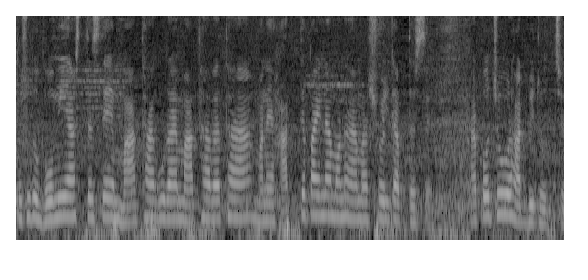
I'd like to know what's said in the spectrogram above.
তো শুধু বমি আসতেছে, মাথা ঘুরায়, মাথা ব্যথা মানে হাঁটতে পারি না মনে হয়, আমার শরীর কাঁপতেছে। আর প্রচুর হার্টবিট হচ্ছে।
